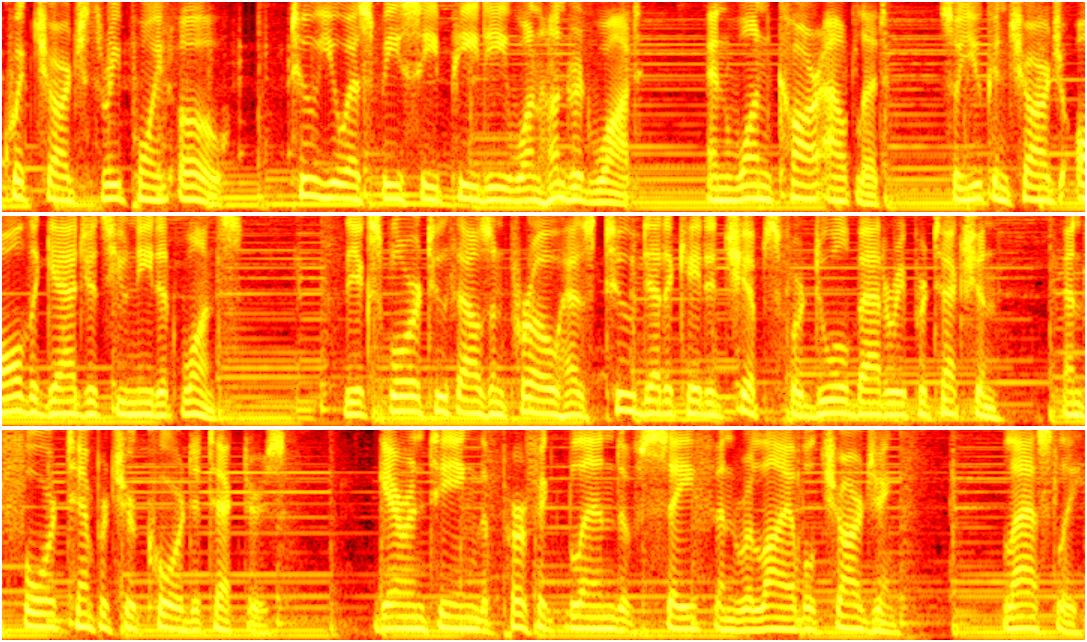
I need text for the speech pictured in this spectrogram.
Quick Charge 3.0, two USB-C PD 100 watt, and one car outlet, so you can charge all the gadgets you need at once. The Explorer 2000 Pro has two dedicated chips for dual battery protection and four temperature core detectors, guaranteeing the perfect blend of safe and reliable charging. Lastly,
